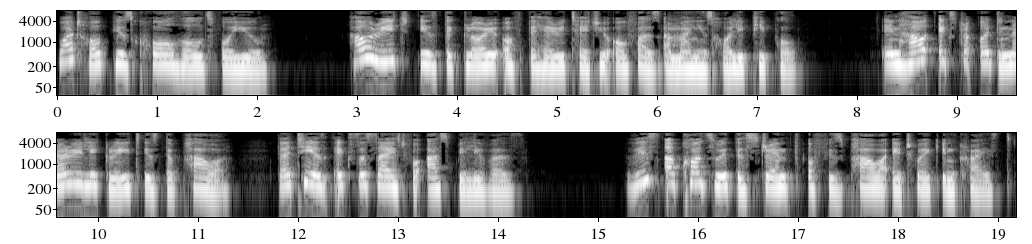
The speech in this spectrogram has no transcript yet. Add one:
what hope His call holds for you how rich is the glory of the heritage he offers among his holy people, and how extraordinarily great is the power that he has exercised for us believers. This accords with the strength of his power at work in Christ.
